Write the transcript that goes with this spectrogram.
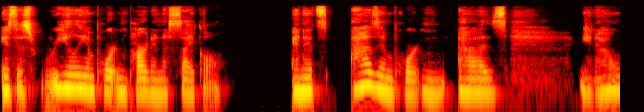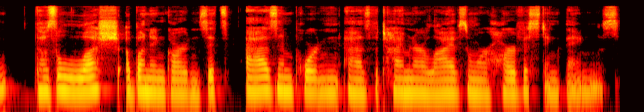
is this really important part in a cycle. And it's as important as, you know, those lush, abundant gardens. It's as important as the time in our lives when we're harvesting things.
